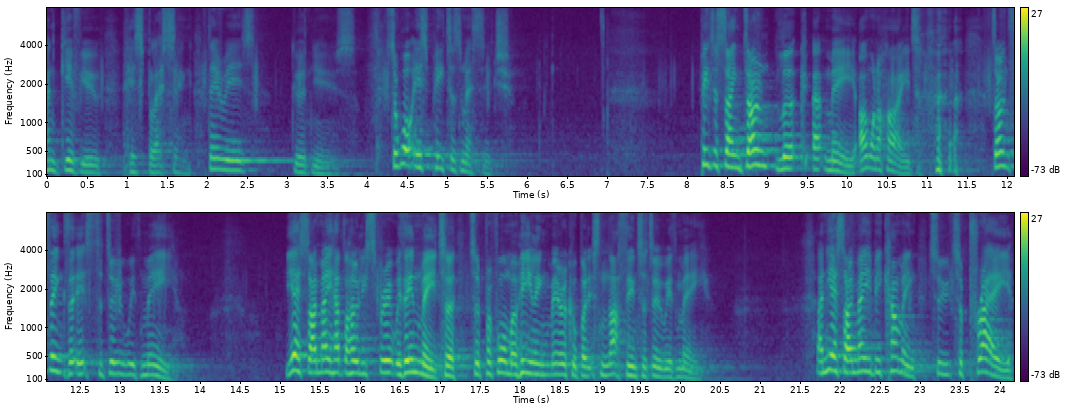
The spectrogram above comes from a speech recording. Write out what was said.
and give you his blessing. There is good news. So, what is Peter's message? Peter's saying, Don't look at me. I want to hide. Don't think that it's to do with me. Yes, I may have the Holy Spirit within me to, to perform a healing miracle, but it's nothing to do with me. And yes, I may be coming to, to pray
